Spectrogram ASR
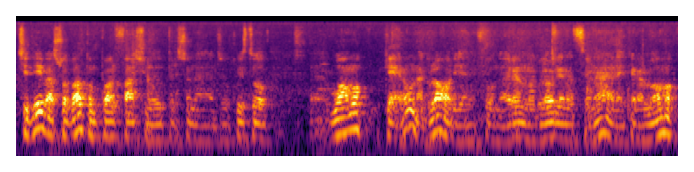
cedeva a sua volta un po' al fascino del personaggio, questo eh, uomo che era una gloria in fondo, era una gloria nazionale, che era l'uomo,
